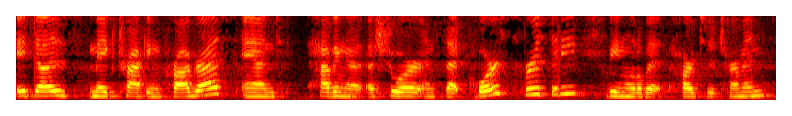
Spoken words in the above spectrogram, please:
it does make tracking progress and having a, a, sure and set course for a city being a little bit hard to determine.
